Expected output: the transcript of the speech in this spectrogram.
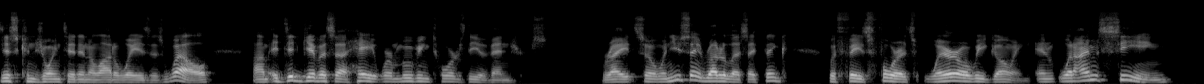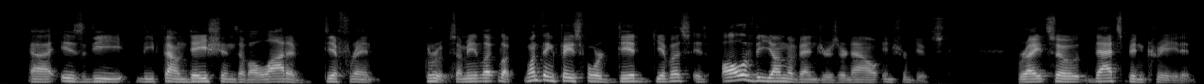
disconjointed in a lot of ways as well. Um, it did give us a hey, we're moving towards the Avengers, right? So when you say rudderless, I think with phase four, it's where are we going? And what I'm seeing uh, is the the foundations of a lot of different groups. I mean, look, look, one thing phase four did give us is all of the young Avengers are now introduced, right? So that's been created.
